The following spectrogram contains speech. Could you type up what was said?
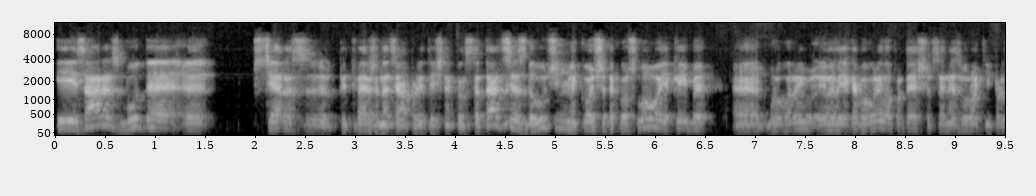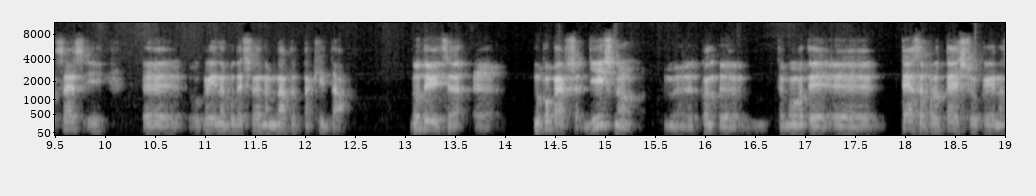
І зараз буде е, ще раз е, підтверджена ця політична констатація з долученням якогось ще такого слова, який би говорив, яке б говорило про те, що це незворотній процес, і Україна буде членом НАТО, так і да. Ну, дивіться, ну, по-перше, дійсно, е, е, так мовити, теза про те, що Україна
